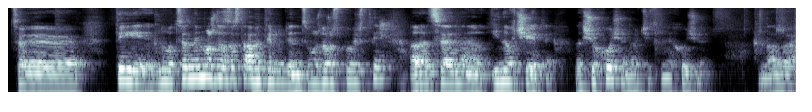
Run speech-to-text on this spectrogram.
Це ти ну це не можна заставити людину, це можна розповісти, але це і навчити. Якщо хоче навчитися, не хоче. На жаль.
